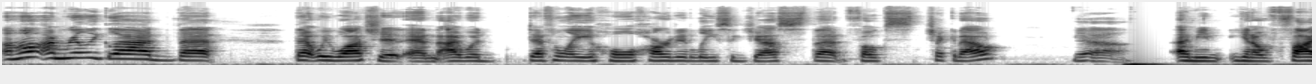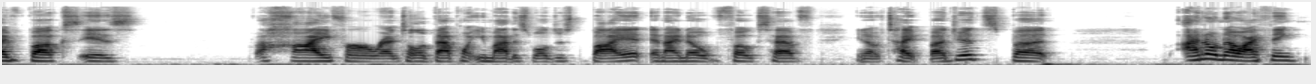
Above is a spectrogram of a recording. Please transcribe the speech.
Uh-huh. I'm really glad that that we watch it and I would definitely wholeheartedly suggest that folks check it out. Yeah, I mean, you know, five bucks is high for a rental. At that point, you might as well just buy it. And I know folks have, you know, tight budgets, but I don't know. I think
